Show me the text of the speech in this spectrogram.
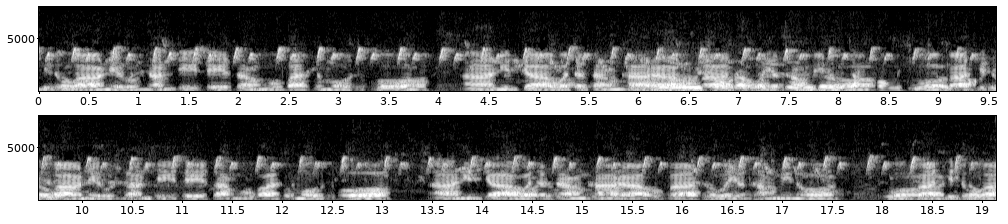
ทิตวานิรุชันติเตสัมอุปัสสโมสุโคอานิจจาวัฏสังขาราอุปางรับโทรับยธรรมิโนโอวิตปาทิตวานิรุชันติเตสัมอุปัสสโมสุโค อานิจจาวัฏสังขาราอุปาโทยธรรมิโนโอปาทิตวา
